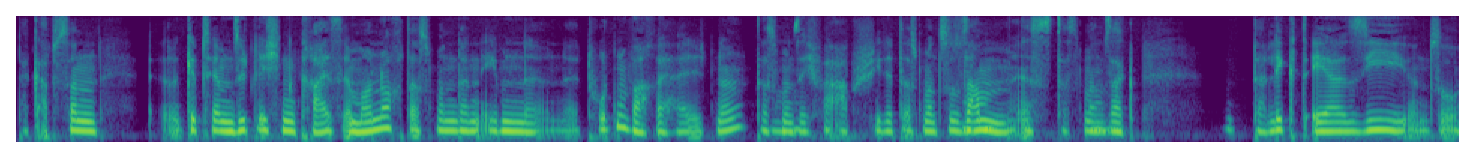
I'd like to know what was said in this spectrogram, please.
da gab es dann, äh, gibt es ja im südlichen Kreis immer noch, dass man dann eben eine, eine Totenwache hält, ne? dass man mhm. sich verabschiedet, dass man zusammen mhm. ist, dass man mhm. sagt, da liegt er, sie und so.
